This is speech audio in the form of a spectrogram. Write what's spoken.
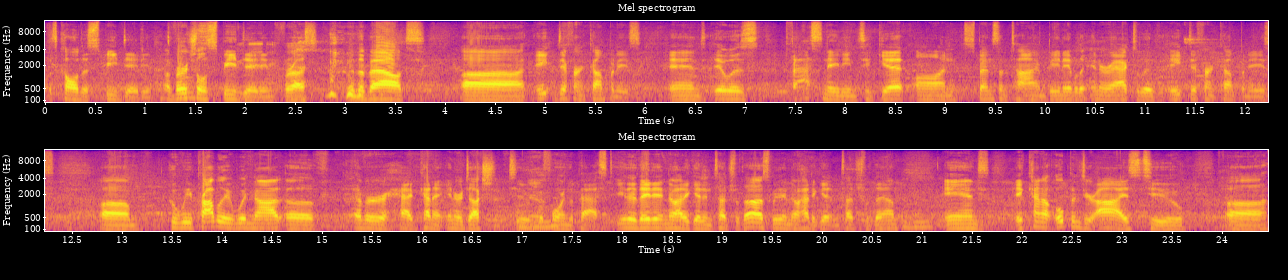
what's called a speed dating, a virtual speed dating for us with about uh, eight different companies. And it was fascinating to get on, spend some time being able to interact with eight different companies um, who we probably would not have ever had kind of introduction to before in the past. Either they didn't know how to get in touch with us, we didn't know how to get in touch with them, and it kind of opens your eyes to uh,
